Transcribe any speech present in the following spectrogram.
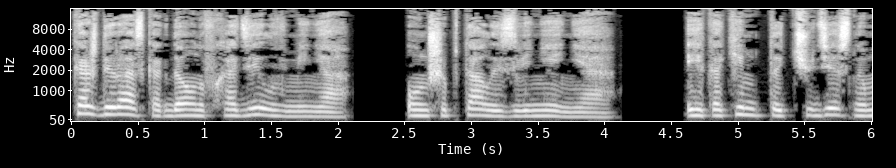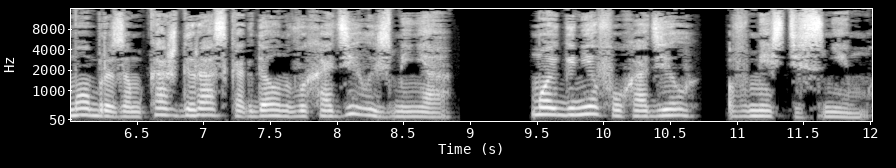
Каждый раз, когда он входил в меня, он шептал извинения, и каким-то чудесным образом каждый раз, когда он выходил из меня, мой гнев уходил вместе с ним.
